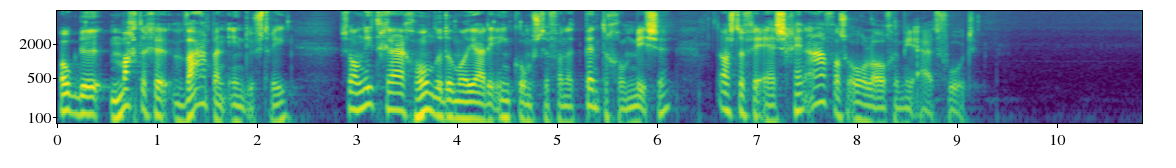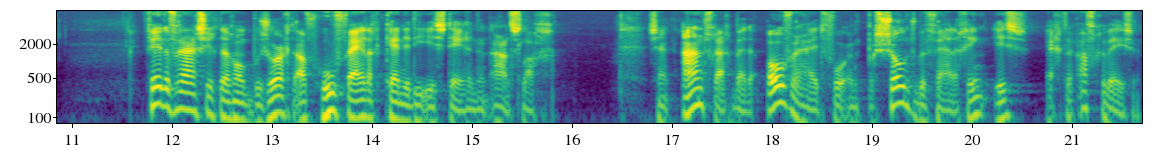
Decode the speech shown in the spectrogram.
Ook de machtige wapenindustrie zal niet graag honderden miljarden inkomsten van het Pentagon missen als de VS geen aanvalsoorlogen meer uitvoert. Velen vragen zich daarom bezorgd af hoe veilig Kennedy is tegen een aanslag. Zijn aanvraag bij de overheid voor een persoonsbeveiliging is echter afgewezen.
